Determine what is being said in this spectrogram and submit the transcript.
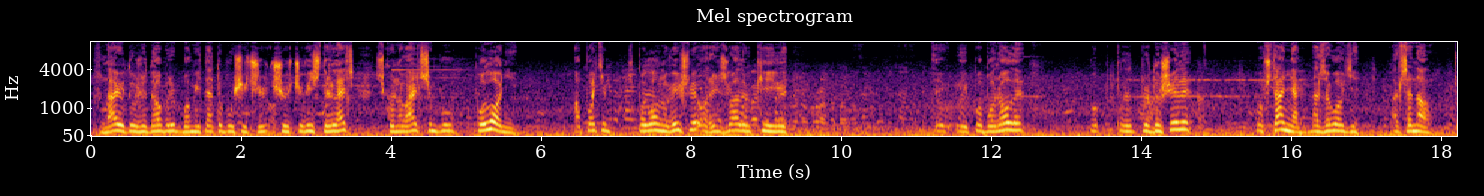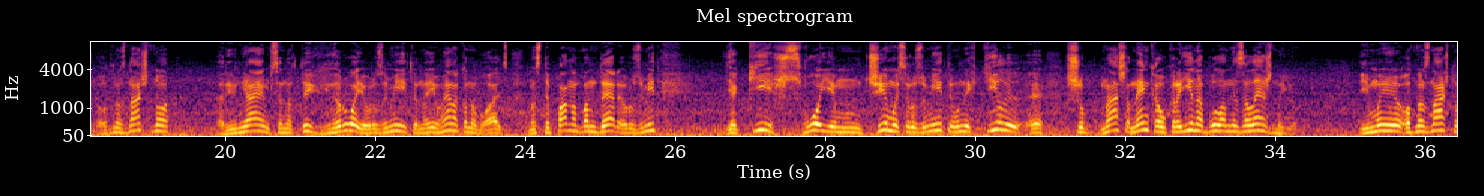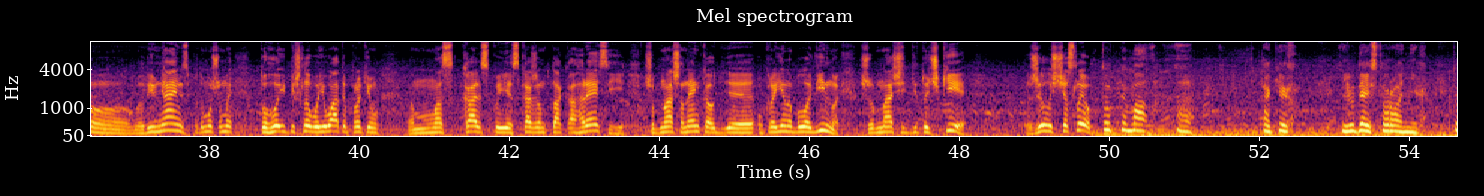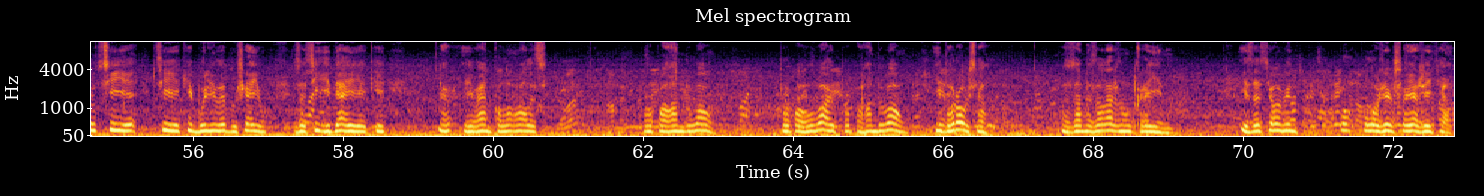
знаю дуже добре, бо мій тато був чучовий стрілець, з Коновальцем був в полоні. А потім з полону вийшли, організували в Києві і побороли, придушили повстання на заводі Арсенал. однозначно рівняємося на тих героїв, розумієте, на Євгена Коновальця, на Степана Бандери, розумієте, які ж своїм чимось, розумієте, вони хотіли, е, щоб наша ненька Україна була незалежною. І ми однозначно рівняємося, тому що ми того і пішли воювати проти москальської, скажімо так, агресії, щоб наша ненька е, Україна була вільною, щоб наші діточки жили щасливо. Тут нема е, таких людей сторонніх. Тут всі є ті, які боліли душею за ці ідеї, які е, Євген Половалець пропагандував, пропагував, пропагандував і боровся за незалежну Україну. І за цього він положив своє життя.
